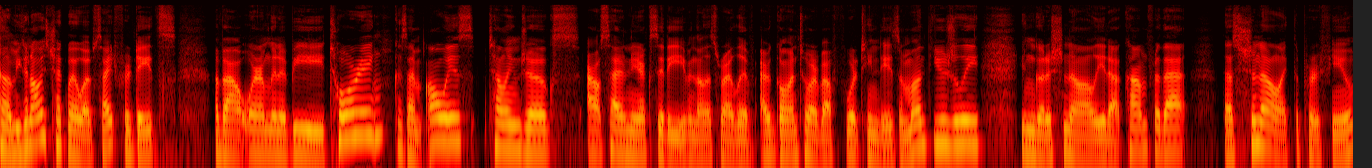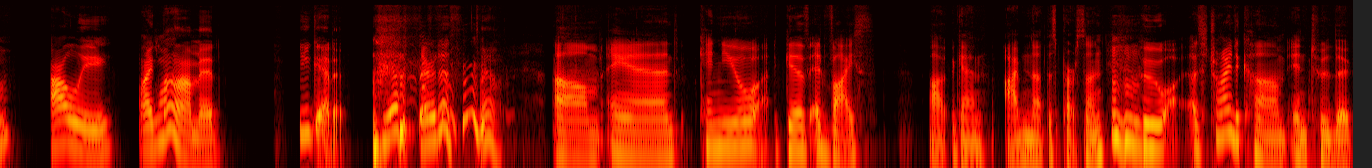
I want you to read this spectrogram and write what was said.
Um, you can always check my website for dates about where I'm going to be touring because I'm always telling jokes outside of New York City, even though that's where I live. I go on tour about 14 days a month usually. You can go to ChanelAli.com for that. That's Chanel like the perfume, Ali like Muhammad. You get it. Yeah, there it is. Yeah. Um, and can you give advice? Uh, again, I'm not this person who is trying to come into the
